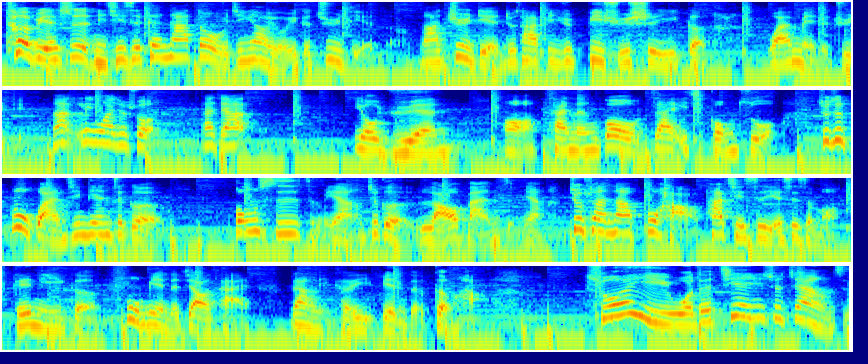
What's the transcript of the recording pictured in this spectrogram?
特别是你其实跟他都已经要有一个据点了，那据点就是他必须必须是一个完美的据点。那另外就说。大家有缘哦，才能够在一起工作。就是不管今天这个公司怎么样，这个老板怎么样，就算他不好，他其实也是什么，给你一个负面的教材，让你可以变得更好。所以我的建议是这样子：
